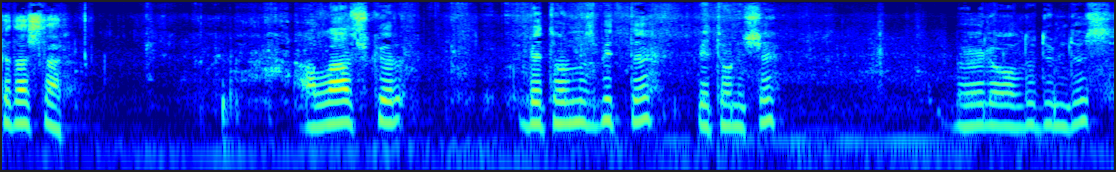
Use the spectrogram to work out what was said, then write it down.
Arkadaşlar. Allah'a şükür betonumuz bitti. Beton işi. Böyle oldu dümdüz.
